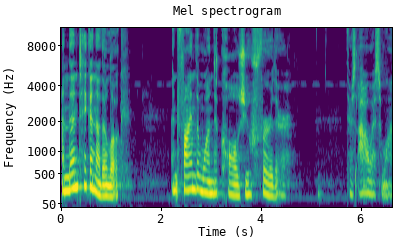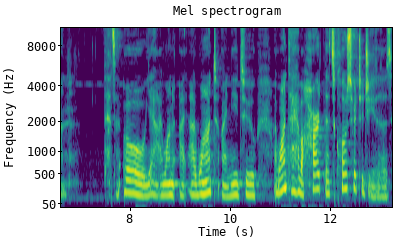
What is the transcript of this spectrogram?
And then take another look and find the one that calls you further. There's always one that's a, oh yeah i want I, I want i need to i want to have a heart that's closer to jesus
